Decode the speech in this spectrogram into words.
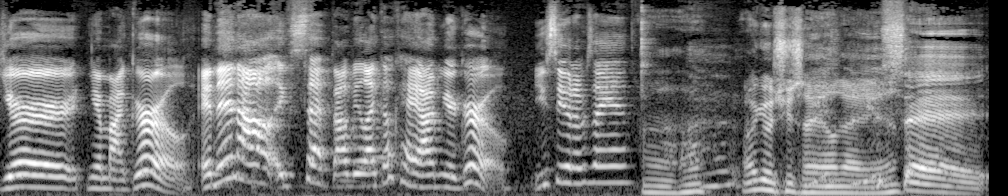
you're you're my girl, and then I'll accept. I'll be like, okay, I'm your girl. You see what I'm saying? uh-huh. I get what you're saying on that. You Yeah. said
